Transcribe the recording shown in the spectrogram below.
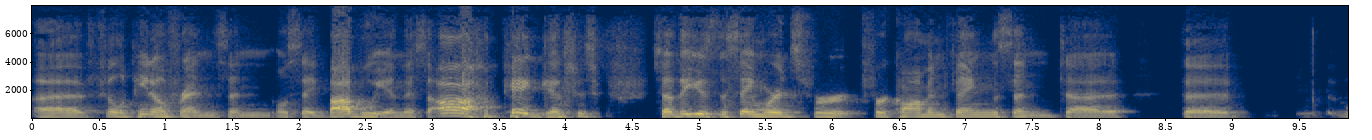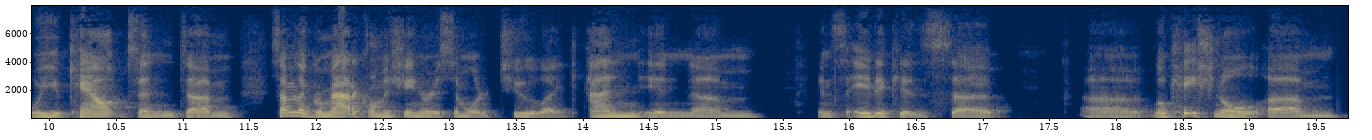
uh, Filipino friends and we'll say babui and say, ah, oh, pig. And so they use the same words for, for common things and uh, the where you count. And um, some of the grammatical machinery is similar too like and in um, in Seediq is uh, uh, locational um,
